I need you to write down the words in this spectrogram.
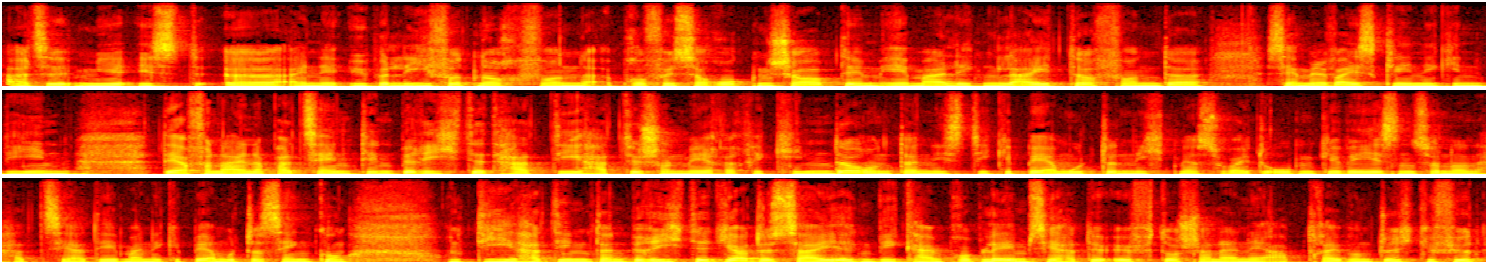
Also mir ist äh, eine überliefert noch von Professor Rockenschaub, dem ehemaligen Leiter von der Semmelweis Klinik in Wien, der von einer Patientin berichtet hat, die hatte schon mehrere Kinder und dann ist die Gebärmutter nicht mehr so weit oben gewesen, sondern hat, sie hatte eben eine Gebärmuttersenkung und die hat ihm dann berichtet, ja, das sei irgendwie kein Problem, sie hatte öfter Doktor schon eine Abtreibung durchgeführt.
